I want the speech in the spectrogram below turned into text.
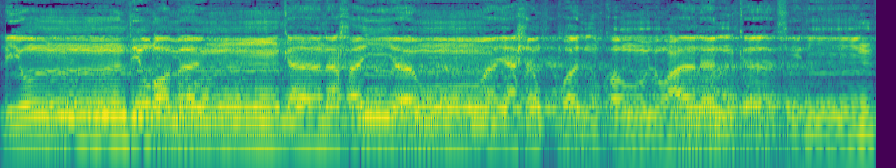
لينذر من كان حيا ويحق القول على الكافرين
